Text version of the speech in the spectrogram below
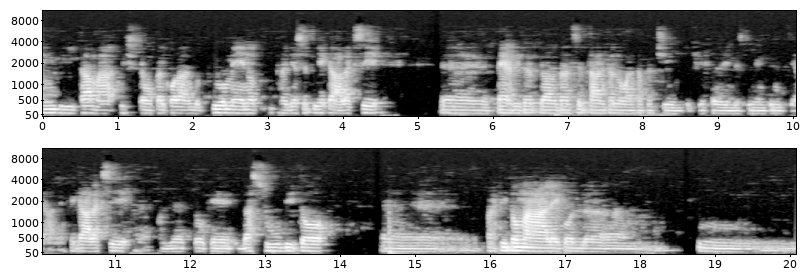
in vita, ma qui stiamo calcolando più o meno tra DSP e Galaxy eh, perdite dal 70 al 90% circa dell'investimento iniziale. Che Galaxy eh, ho detto che da subito eh, partito male col um,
